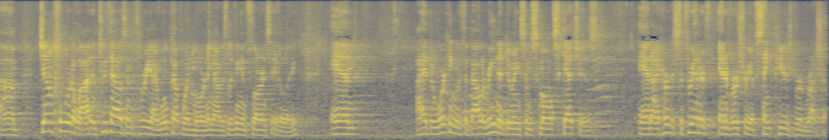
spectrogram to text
Um, jump forward a lot. In 2003, I woke up one morning. I was living in Florence, Italy, and I had been working with a ballerina doing some small sketches, and I'd heard it's the 300th anniversary of St. Petersburg, Russia.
